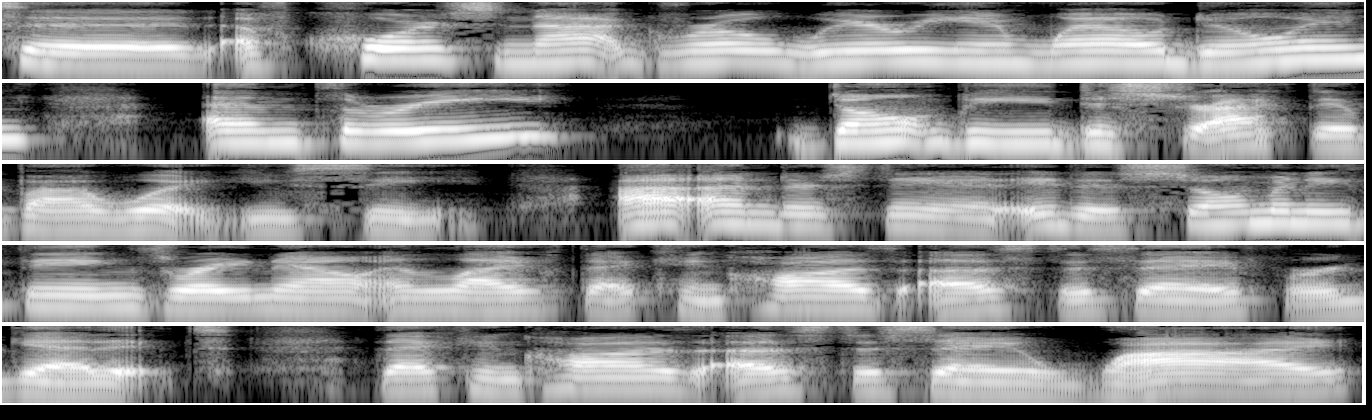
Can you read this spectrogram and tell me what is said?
to, of course, not grow weary in well doing, and three, don't be distracted by what you see. I understand it is so many things right now in life that can cause us to say, forget it. That can cause us to say, why?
